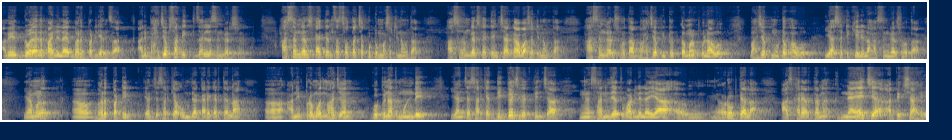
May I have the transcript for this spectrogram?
आम्ही डोळ्यानं पाहिलेला आहे भरत पाटील यांचा आणि भाजपसाठी झालेला संघर्ष. हा संघर्ष काय त्यांचा स्वतःच्या कुटुंबासाठी नव्हता. हा संघर्ष काय त्यांच्या गावासाठी नव्हता. हा संघर्ष होता भाजप इथं कमळ फुलावं भाजप मोठं व्हावं यासाठी केलेला हा संघर्ष होता. यामुळं भरत पाटील यांच्यासारख्या उमद्या कार्यकर्त्याला आणि प्रमोद महाजन गोपीनाथ मुंडे यांच्यासारख्या दिग्गज व्यक्तींच्या सान्निध्यात वाढलेल्या या रोपट्याला आज खऱ्या अर्थानं न्यायाची अपेक्षा आहे.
